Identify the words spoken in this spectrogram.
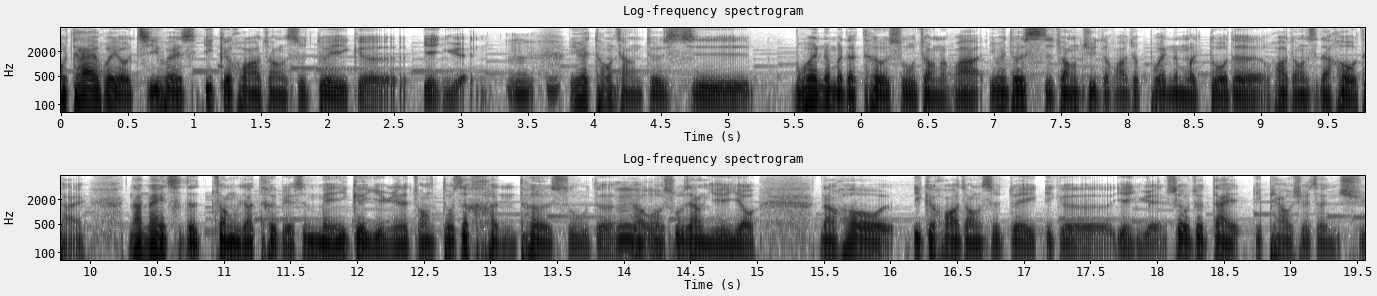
不太会有机会是一个化妆师对一个演员，嗯，因为通常就是不会那么的特殊妆的话，因为都是时装剧的话，就不会那么多的化妆师在后台。那那一次的妆比较特别，是每一个演员的妆都是很特殊的，那、嗯、我书上也有。然后一个化妆师对一个演员，所以我就带一票学生去，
